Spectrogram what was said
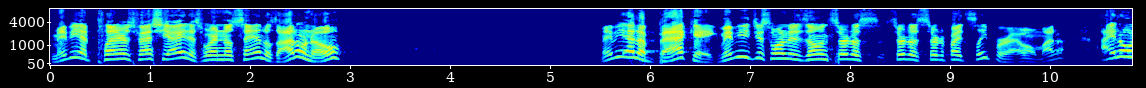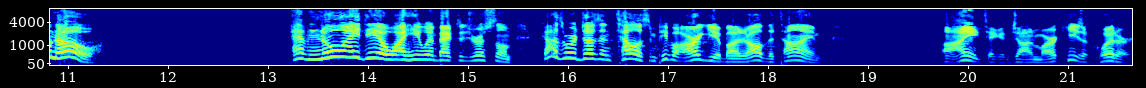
Maybe he had plantar fasciitis wearing no sandals. I don't know. Maybe he had a backache. Maybe he just wanted his own sort of, sort of certified sleeper at home. I don't, I don't know. I have no idea why he went back to Jerusalem. God's word doesn't tell us, and people argue about it all the time. Oh, I ain't taking John Mark. He's a quitter.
